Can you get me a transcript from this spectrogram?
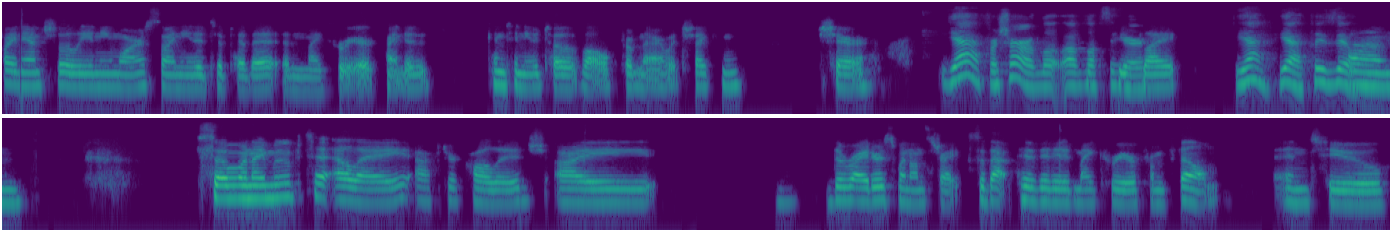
financially anymore. So I needed to pivot and my career kind of continued to evolve from there, which I can share. Yeah, for sure. I'd, lo- I'd love to hear. Like, yeah, yeah, please do. Um, so when I moved to LA after college, I the writers went on strike. So that pivoted my career from film into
